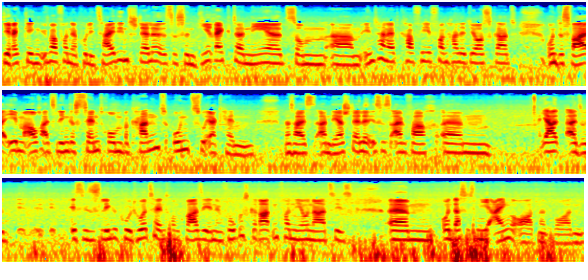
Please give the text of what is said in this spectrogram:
direkt gegenüber von der Polizeidienststelle, es ist in direkter Nähe zum ähm, Internetcafé von Halle Josgat und es war eben auch als linkes Zentrum bekannt und zu erkennen. Das heißt, an der Stelle ist es einfach ähm, ja, also ist dieses linke Kulturzentrum quasi in den Fokus geraten von Neonazis ähm, und das ist nie eingeordnet worden.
